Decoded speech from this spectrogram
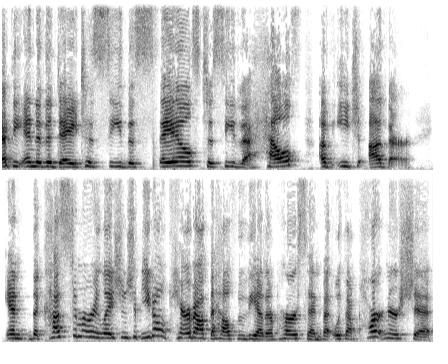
at the end of the day to see the sales, to see the health of each other. And the customer relationship, you don't care about the health of the other person, but with a partnership,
